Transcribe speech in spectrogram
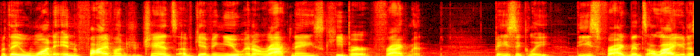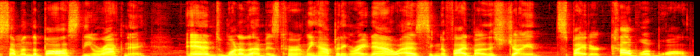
with a 1 in 500 chance of giving you an Arachne's Keeper fragment. Basically, these fragments allow you to summon the boss, the Arachne, and one of them is currently happening right now as signified by this giant spider cobweb wall.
